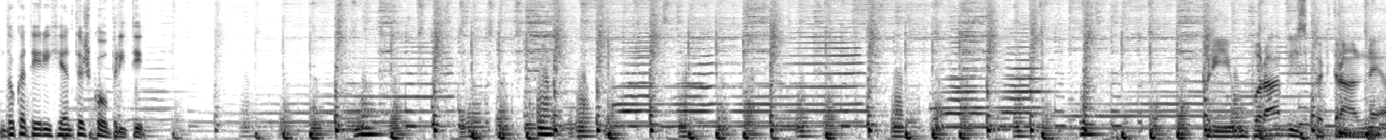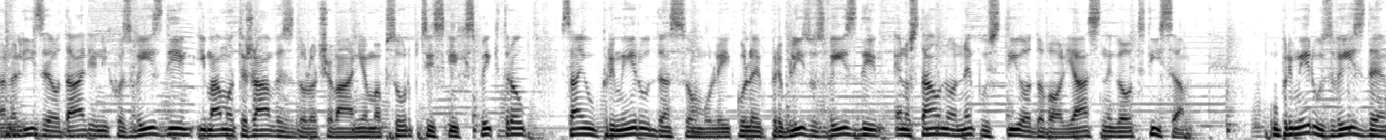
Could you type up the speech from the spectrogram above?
do katerih je težko priti. Uporabi spektralne analize oddaljenih ozvezdi imamo težave z določevanjem absorpcijskih spektrov, saj v primeru, da so molekule preblizu zvezdi, enostavno ne pustijo dovolj jasnega odtisa. V primeru zvezde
